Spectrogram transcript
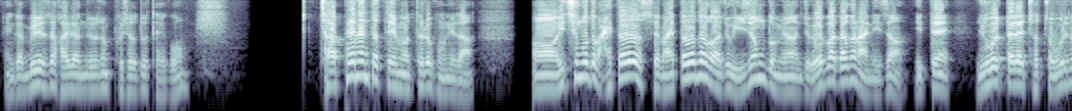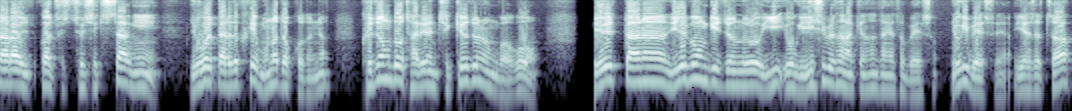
그러니까 밀리에서 관련주 좀 보셔도 되고 자 펜엔터테인먼트를 봅니다. 어, 이 친구도 많이 떨어졌어요. 많이 떨어져가지고, 이 정도면, 이제 외바닥은 아니죠. 이때 6월 달에 저점, 우리나라가 주, 주식 시장이 6월 달에도 크게 무너졌거든요. 그 정도 자리는 지켜주는 거고, 일단은 일본 기준으로 이, 여기 21선 합계 선상에서 매수. 여기 매수예요. 이해하셨죠?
